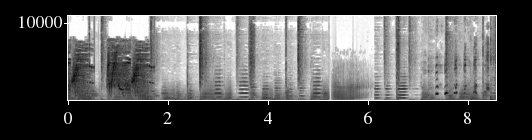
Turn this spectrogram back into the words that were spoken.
Ha ha ha ha!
